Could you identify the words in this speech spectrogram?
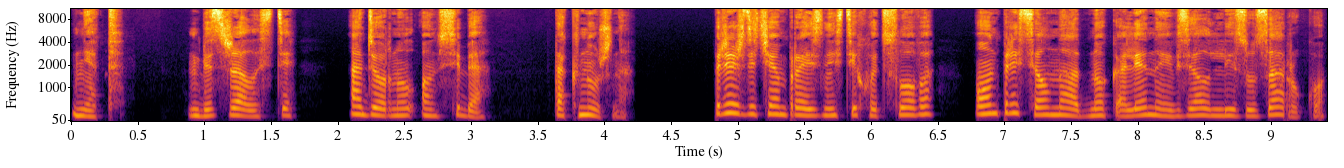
«Нет, без жалости», — одернул он себя. «Так нужно». Прежде чем произнести хоть слово, он присел на одно колено и взял Лизу за руку,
